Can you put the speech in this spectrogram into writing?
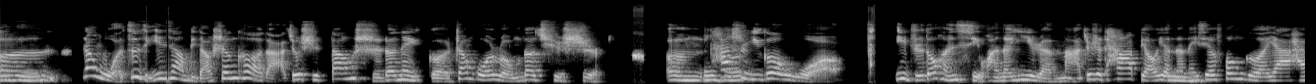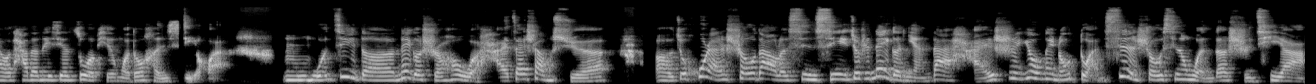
嗯，让我自己印象比较深刻的就是当时的那个张国荣的去世。嗯，他是一个我一直都很喜欢的艺人嘛，就是他表演的那些风格呀，还有他的那些作品，我都很喜欢。嗯，我记得那个时候我还在上学。呃，就忽然收到了信息，就是那个年代还是用那种短信收新闻的时期啊，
